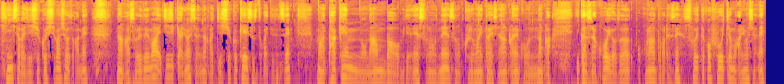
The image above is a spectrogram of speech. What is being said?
禁止とか自粛しましょうとかね。なんかそれでまあ一時期ありましたよね。なんか自粛警察とか言ってですね。まあ他県のナンバーを見てね、そのね、その車に対してなんかね、こう、なんか、いたずら行為を行うとかですね。そういったこう風潮もありましたよね。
